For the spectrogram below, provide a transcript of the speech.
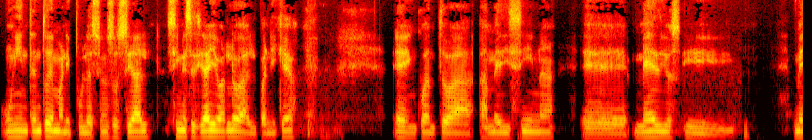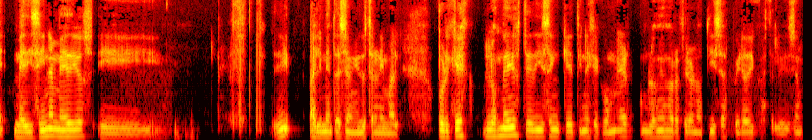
un intento de manipulación social sin necesidad de llevarlo al paniqueo. En cuanto a, a medicina, eh, medios y... medicina, medios y alimentación, industria animal. Porque los medios te dicen que tienes que comer, los mismos me refiero a noticias, periódicos, televisión,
